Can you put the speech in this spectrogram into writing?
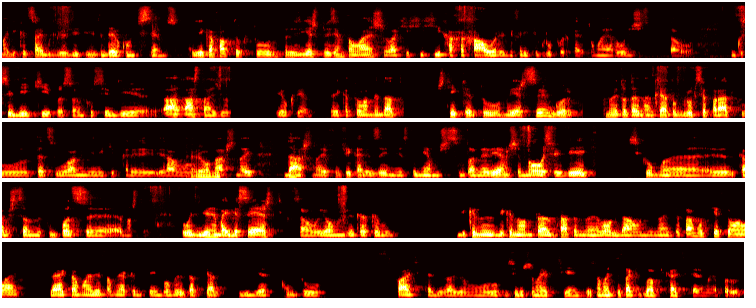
mai decât să aibă grijă de tine, te întreabă cum te simți. Adică faptul că tu ești prezent online și la hi-hi-hi, ha-ha-ha-uri, diferite grupuri care tu mai arunci sau inclusiv de echipă sau inclusiv de... A, asta ajută, eu cred. Adică tu la un moment dat știi că tu nu ești singur, noi tot am creat un grup separat cu toți oamenii din echipă care erau bolnavi și noi, da, și noi în fiecare zi ne spunem și simptome avem și nouă și vechi și cum, uh, cam și să, cum poți să, nu știu, unde, unde mai găsești sau eu cred că de când, de când am intrat în lockdown, noi am testat mult chestii online, dar asta mai ales am când te îmbolnăvești, dar chiar te gândești cum tu să faci ca deja de un lucru și mai eficient. Și am mai testat câteva aplicații care mai apărut.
